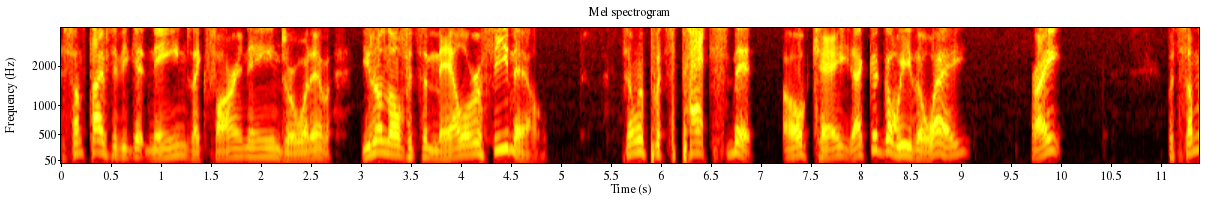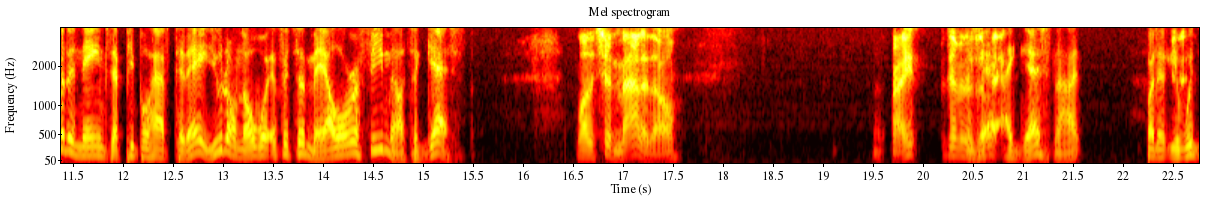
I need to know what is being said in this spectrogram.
sometimes if you get names like foreign names or whatever, you don't know if it's a male or a female. Someone puts Pat Smith. Okay, that could go either way, right? But some of the names that people have today, you don't know if it's a male or a female. It's a guest. Well, it shouldn't matter though, right? I guess. I guess not. But it- you would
